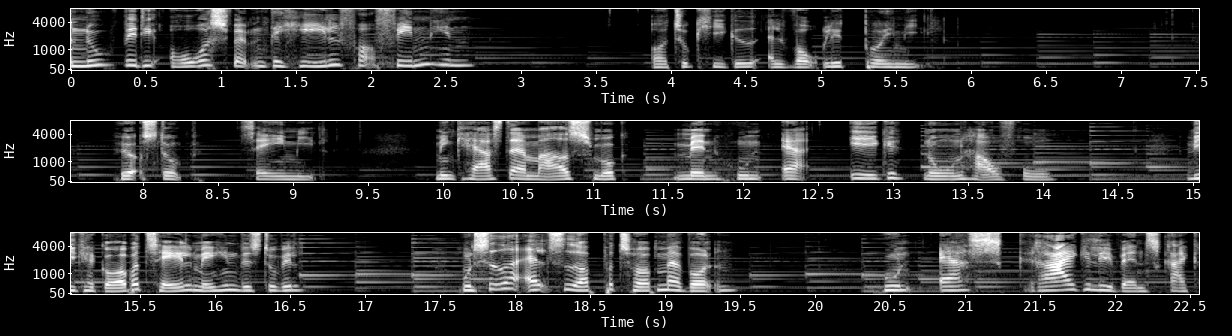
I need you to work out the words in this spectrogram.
nu vil de oversvømme det hele for at finde hende. Otto kiggede alvorligt på Emil. Hør stump, sagde Emil. Min kæreste er meget smuk, men hun er ikke nogen havfrue. Vi kan gå op og tale med hende, hvis du vil. Hun sidder altid op på toppen af volden. Hun er skrækkelig vandskræk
